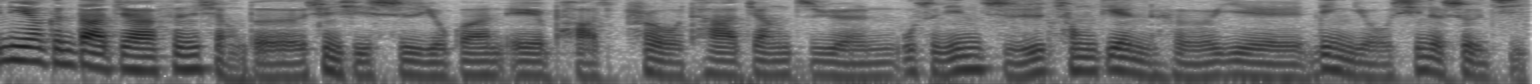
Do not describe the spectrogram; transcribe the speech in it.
今天要跟大家分享的讯息是有关 AirPods Pro，它将支援无损音质，充电盒也另有新的设计。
